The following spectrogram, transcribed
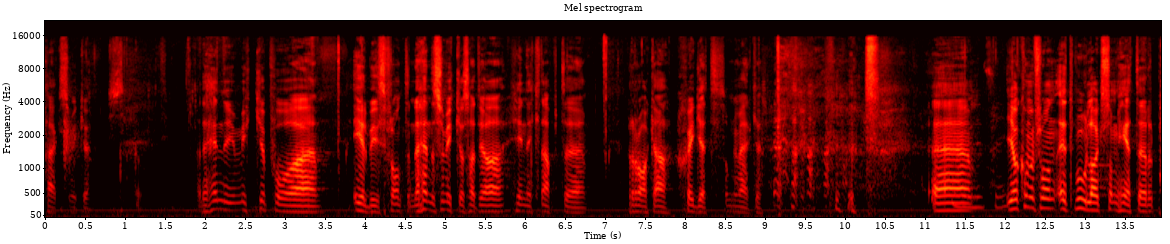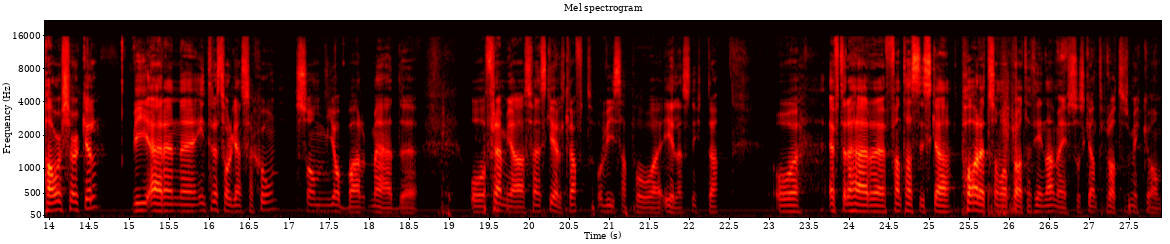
Tack så mycket. Det händer ju mycket på eh, elbilsfronten. Det händer så mycket så att jag hinner knappt eh, raka skägget som ni märker. eh, jag kommer från ett bolag som heter Power Circle. Vi är en intresseorganisation som jobbar med att främja svensk elkraft och visa på elens nytta. Och efter det här fantastiska paret som har pratat innan mig så ska jag inte prata så mycket om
